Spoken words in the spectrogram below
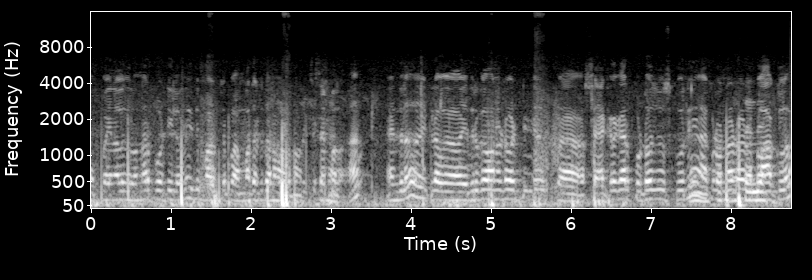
ముప్పై నలుగురు ఉన్నారు పోటీలోనే ఇది మొదటి మొదటిదనం అనమాట సింబల్. అందులో ఇక్కడ ఎదురుగా ఉన్నటువంటి శేఖర్ గారి ఫోటో చూసుకుని అక్కడ ఉన్నటువంటి బ్లాక్లో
